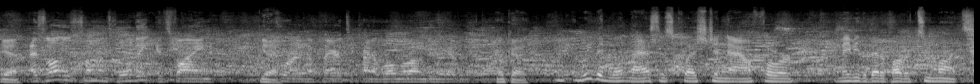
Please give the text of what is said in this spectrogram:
Yeah. as long as someone's holding, it's fine Yeah. for the player to kind of roam around and do whatever they want. Okay. And we've been wanting to ask this question now for maybe the better part of two months.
